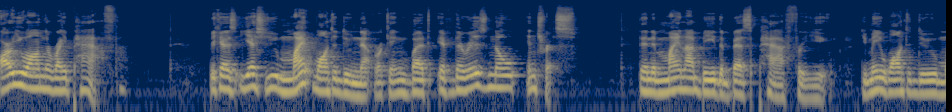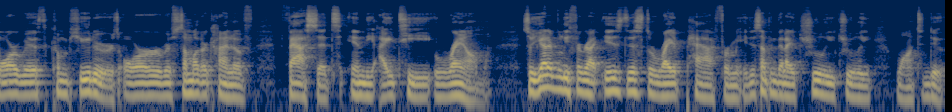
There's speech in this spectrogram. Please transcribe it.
are you on the right path? Because yes, you might want to do networking, but if there is no interest, then it might not be the best path for you. You may want to do more with computers or with some other kind of facet in the IT realm. So you got to really figure out is this the right path for me? Is this something that I truly, truly want to do?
